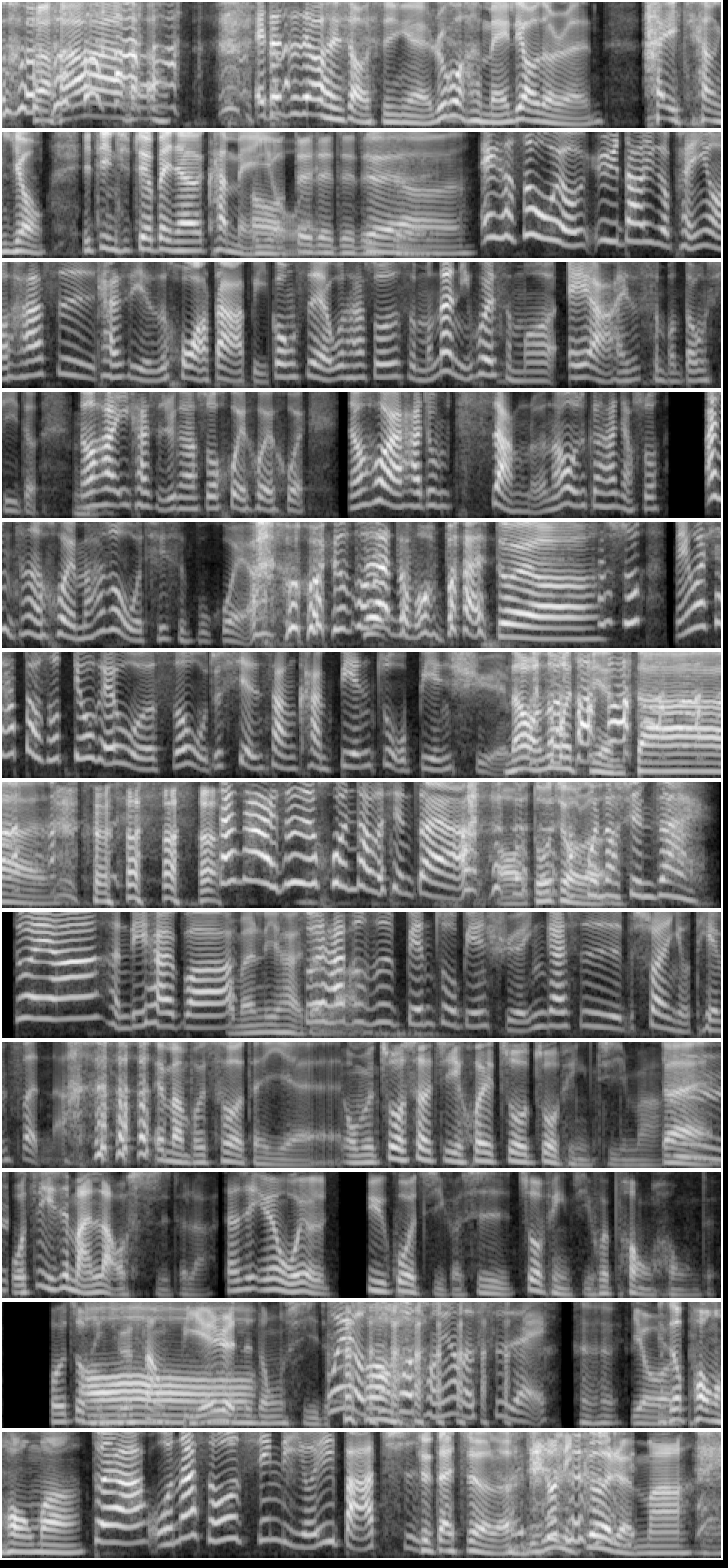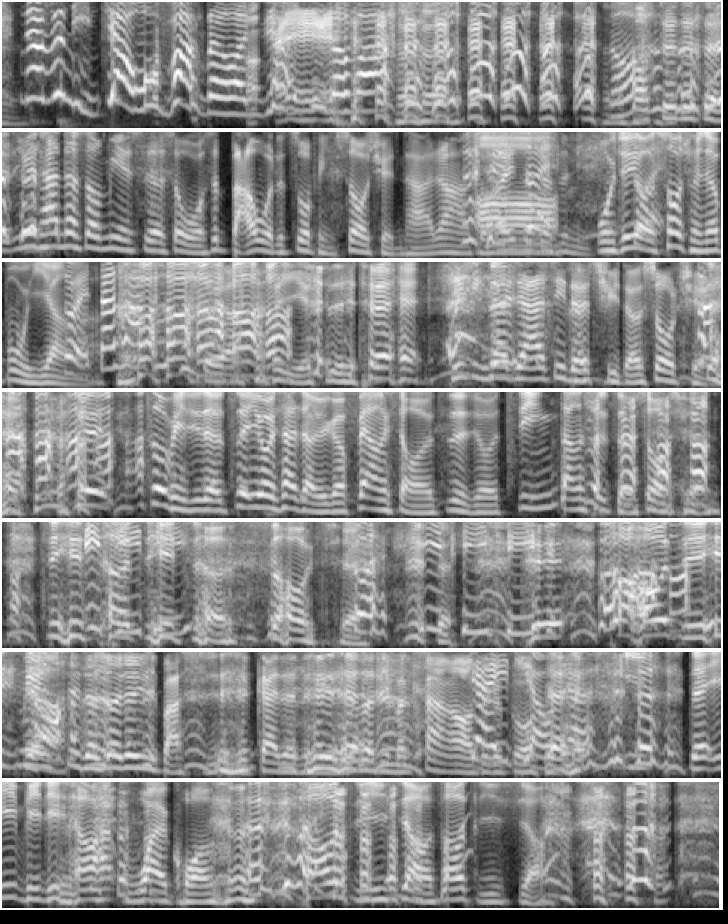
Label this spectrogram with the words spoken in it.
哎，但这是要很小心哎。如果很没料的人，他一这样用，一进去就被人家看没有。对对对对对啊！哎，可是我有遇到一个朋友，他是开始也是画大饼，公司也问他说是什么，那你会什么 AR 还是什么东西的？然后他一开始就跟他说会会会，然后后来他就上了，然后我就跟他讲说。啊，你真的会吗？他说我其实不会啊，我就说那怎么办？对啊，他就说没关系，他到时候丢给我的时候，我就线上看，边做边学。哪有那么简单？但是他还是混到了现在啊！哦，多久了？混到现在？对呀、啊，很厉害吧？蛮厉害的，所以他就是边做边学，应该是算有天分啊。也蛮不错的耶。我们做设计会做作品集嘛？对，我自己是蛮老实的啦，但是因为我有遇过几个是作品集会碰轰的。或者作品集会放别人的东西的，我也有做过同样的事哎、欸，有、啊、你说碰轰吗？对啊，我那时候心里有一把尺，就在这了。你说你个人吗？那是你叫我放的吗？你还记得吗？然后哦，对对对，因为他那时候面试的时候，我是把我的作品授权他，让他说哎，这就是你。我觉得有授权就不一样。对，但是对啊，也是对。提醒大家记得取得授权。对，所以作品集的最右下角有一个非常小的字，就是经当事者授权，经设计者授权。对，EPT 超级小，面试的时候就一直把食指盖在那边，说你们看啊，盖一条对，E 对 EPT，然后还无外框，超级小，超级小。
